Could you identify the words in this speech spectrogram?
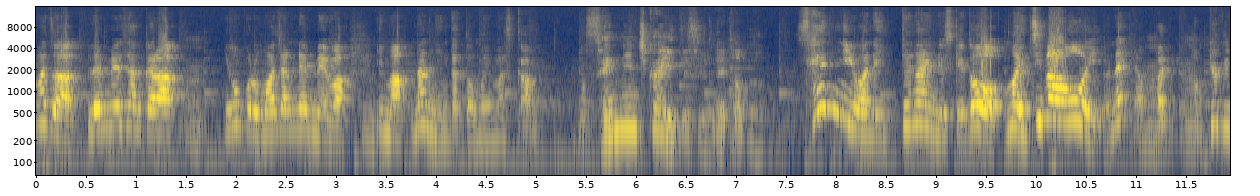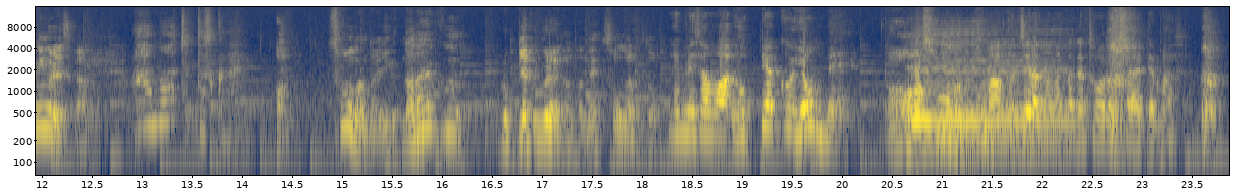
まずは連盟さんから日本プロ麻雀連盟はうん。今何人だと思いますか、まあ、1000人近いですよね多分。1000人はね行ってないんですけどまあ一番多いよねやっぱり、うん800人ぐらいですか？ああもうちょっと少ない。あそうなんだ。い700600ぐらいなんだねそうなると。連盟さんは604名。ああそうなんですね今こちらの中では登録されてます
